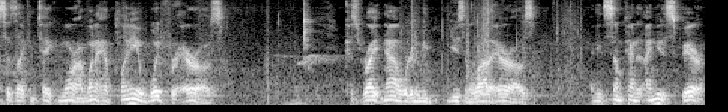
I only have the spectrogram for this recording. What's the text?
Says I can take more. I want to have plenty of wood for arrows. Because right now we're going to be using a lot of arrows. I need some kind of, I need a spear.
